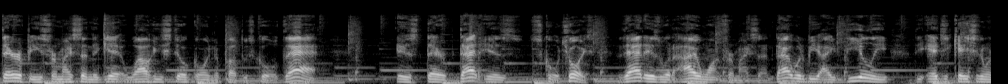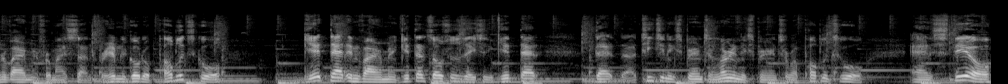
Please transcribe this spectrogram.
therapies for my son to get while he's still going to public school. That is there that is school choice that is what i want for my son that would be ideally the educational environment for my son for him to go to a public school get that environment get that socialization get that that uh, teaching experience and learning experience from a public school and still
